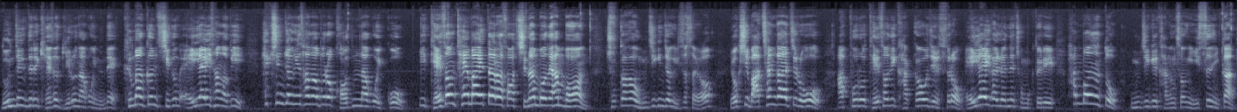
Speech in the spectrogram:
논쟁들이 계속 일어나고 있는데 그만큼 지금 AI 산업이 핵심적인 산업으로 거듭나고 있고 이 대선 테마에 따라서 지난번에 한번 주가가 움직인 적이 있었어요. 역시 마찬가지로 앞으로 대선이 가까워질수록 AI 관련된 종목들이 한 번은 또 움직일 가능성이 있으니까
